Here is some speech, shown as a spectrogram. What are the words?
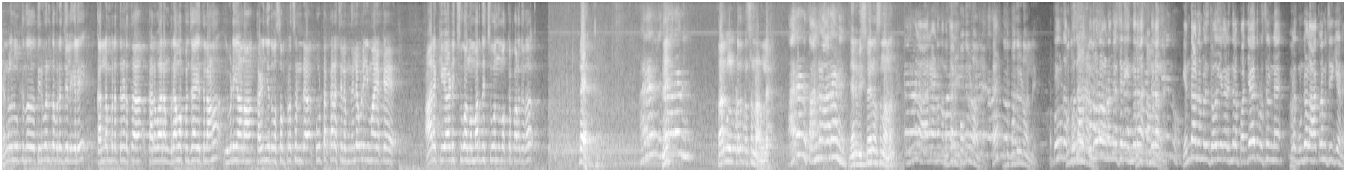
ഞങ്ങൾ നിൽക്കുന്നത് തിരുവനന്തപുരം ജില്ലയിലെ കല്ലമ്പലത്തിനടുത്ത കരവാരം ഗ്രാമപഞ്ചായത്തിലാണ്. ഇവിടെയാണ് കഴിഞ്ഞ ദിവസം പ്രസിഡന്റ് കൂട്ടക്കരച്ചിലും നിലവിളിയുമായൊക്കെ ആരൊക്കെ അടിച്ചുവെന്നും മർദ്ദിച്ചുവെന്നും ഒക്കെ പറഞ്ഞത്. അല്ലേ ഏ? താങ്കൾ ഇവിടുത്തെ പ്രസിഡന്റ് ആണല്ലേ ആരാണ്? താങ്കൾ ആരാണ്? ഞാൻ വിശ്വേനോസ് എന്നാണ്. നിങ്ങൾ ആരാണ് നമുക്കറിയാം. പൊതുവിടമല്ലേ? പൊതുവിടമല്ലേ? ശരി ഇന്നലെ ഇന്നലെ എന്താണ് നമ്മൾ ചോദിക്കാൻ ഇന്നലെ പഞ്ചായത്ത് പ്രസിഡന്റിനെ ഇവിടെ ഗുണ്ടകൾ ആക്രമിച്ചിരിക്കുകയാണ്.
